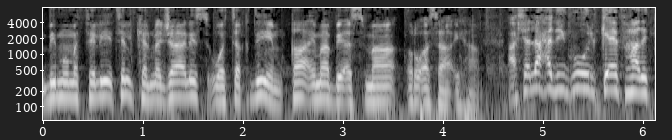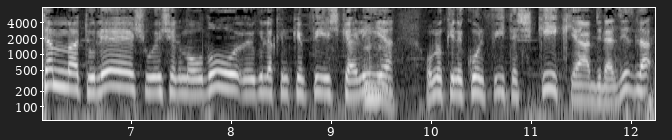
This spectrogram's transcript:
بممثلي تلك المجالس وتقديم قائمة بأسماء رؤسائها. عشان لا أحد يقول كيف هذه تمت وليش وإيش الموضوع ويقول لك يمكن في إشكالية وممكن يكون في تشكيك يا عبد العزيز. لا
